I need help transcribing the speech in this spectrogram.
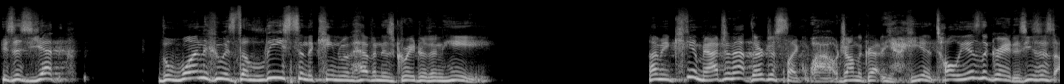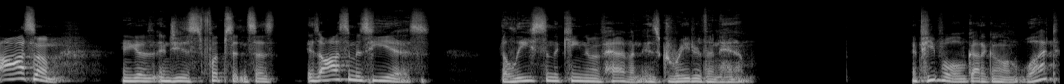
He says, Yet the one who is the least in the kingdom of heaven is greater than he. I mean, can you imagine that? They're just like, wow, John the Great, yeah, he totally is the greatest. He's just awesome. And he goes, and Jesus flips it and says, as awesome as he is, the least in the kingdom of heaven is greater than him. And people have got to go, what?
